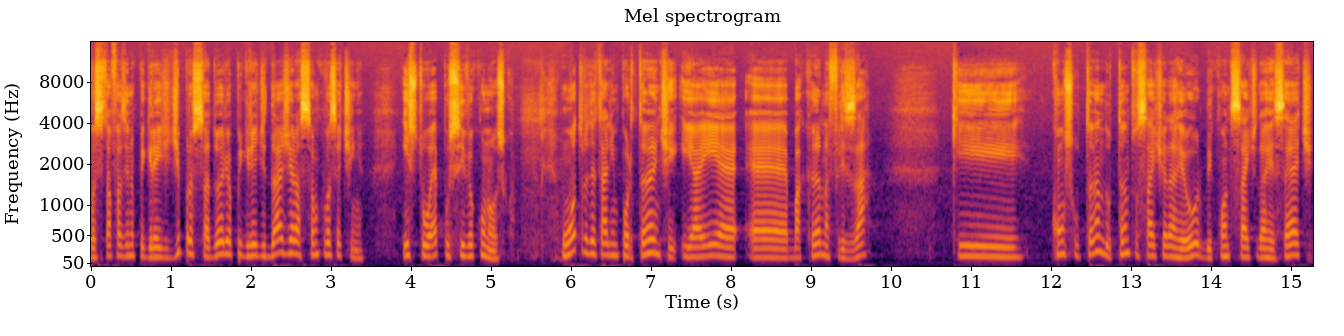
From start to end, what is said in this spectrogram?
Você está fazendo upgrade de processador e upgrade da geração que você tinha. Isto é possível conosco. Um outro detalhe importante, e aí é, é bacana frisar, que consultando tanto o site da Reurb quanto o site da Reset,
